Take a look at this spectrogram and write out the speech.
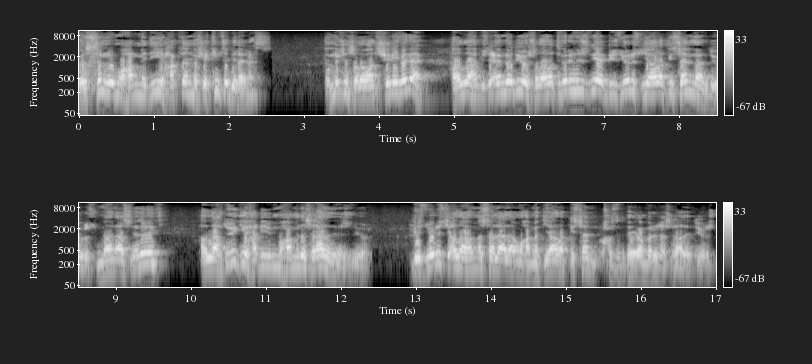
Ve sırrı Muhammedi'yi haktan başka kimse bilemez. Onun için salavat-ı şerifede Allah bize emrediyor salavat veriniz diye biz diyoruz ki ya Rabbi sen ver diyoruz. Manası ne demek? Allah diyor ki Habibim Muhammed'e salat ediniz diyor. Biz diyoruz ki Allahümme salli ala Muhammed. Ya Rabbi sen Hazreti Peygamberine salat et diyoruz.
